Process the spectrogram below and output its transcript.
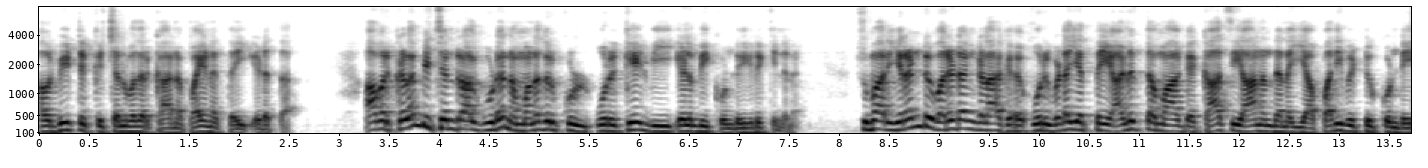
அவர் வீட்டுக்கு செல்வதற்கான பயணத்தை எடுத்தார். அவர் கிளம்பி சென்றால் கூட நம் மனதிற்குள் ஒரு கேள்வி எழும்பிக் கொண்டு இருக்கின்றன. சுமார் இரண்டு வருடங்களாக ஒரு விடயத்தை அழுத்தமாக காசி ஆனந்தன் ஐயா பதிவிட்டு கொண்டே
